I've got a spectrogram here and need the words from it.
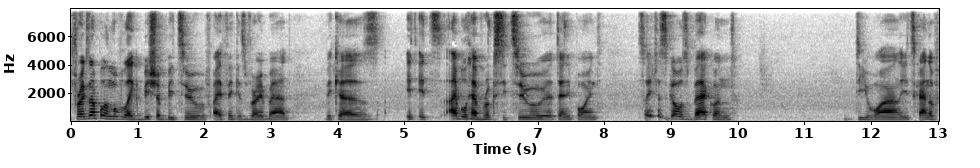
for example, a move like bishop b2 I think is very bad because it, it's I will have rook c2 at any point. So it just goes back on d1 it's kind of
